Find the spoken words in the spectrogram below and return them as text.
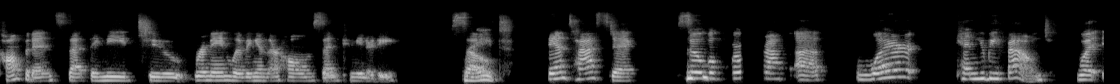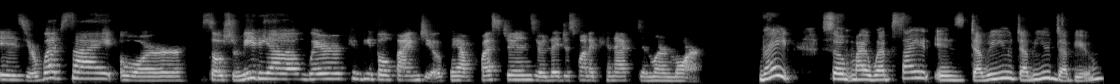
confidence that they need to remain living in their homes and community. So right. fantastic. So before we wrap up, where can you be found? What is your website or social media? Where can people find you if they have questions or they just want to connect and learn more? Right. So my website is www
